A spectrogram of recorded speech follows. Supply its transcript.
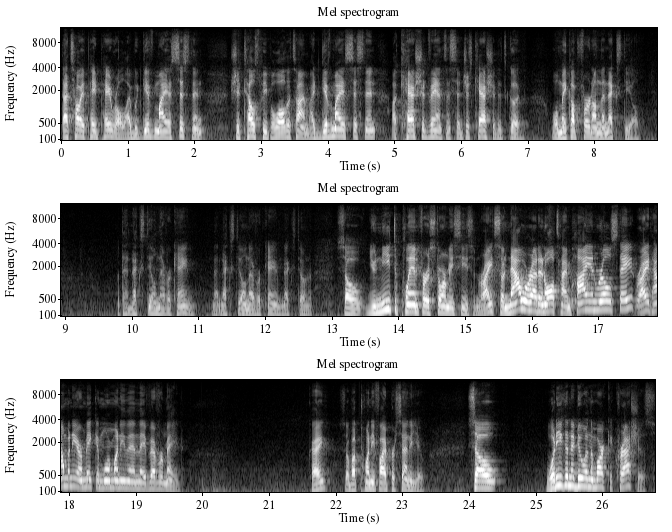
That's how I paid payroll. I would give my assistant, she tells people all the time, I'd give my assistant a cash advance and said, just cash it, it's good. We'll make up for it on the next deal. But that next deal never came. That next deal never came. Next deal. So you need to plan for a stormy season, right? So now we're at an all-time high in real estate, right? How many are making more money than they've ever made? Okay? So about 25% of you. So what are you going to do when the market crashes?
